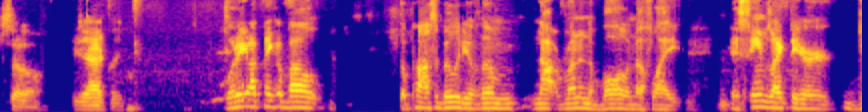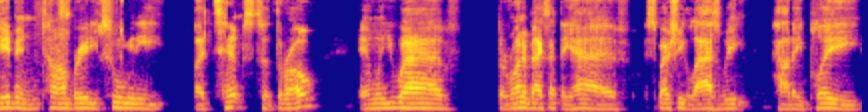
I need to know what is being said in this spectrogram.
So exactly. What do y'all think about the possibility of them not running the ball enough? Like it seems like they're giving Tom Brady too many attempts to throw, and when you have the running backs that they have, especially last week, how they played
